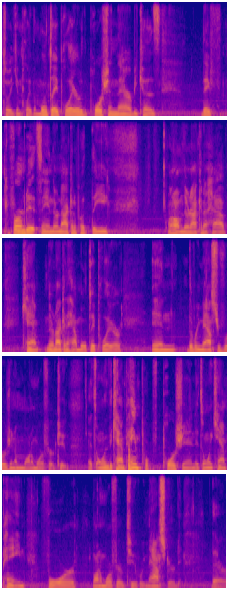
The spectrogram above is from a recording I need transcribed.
so you can play the multiplayer portion there because they've confirmed it saying they're not going to put the um they're not going to have camp they're not going to have multiplayer in the remastered version of Modern Warfare 2. It's only the campaign por- portion, it's only campaign for Modern Warfare 2 remastered there.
